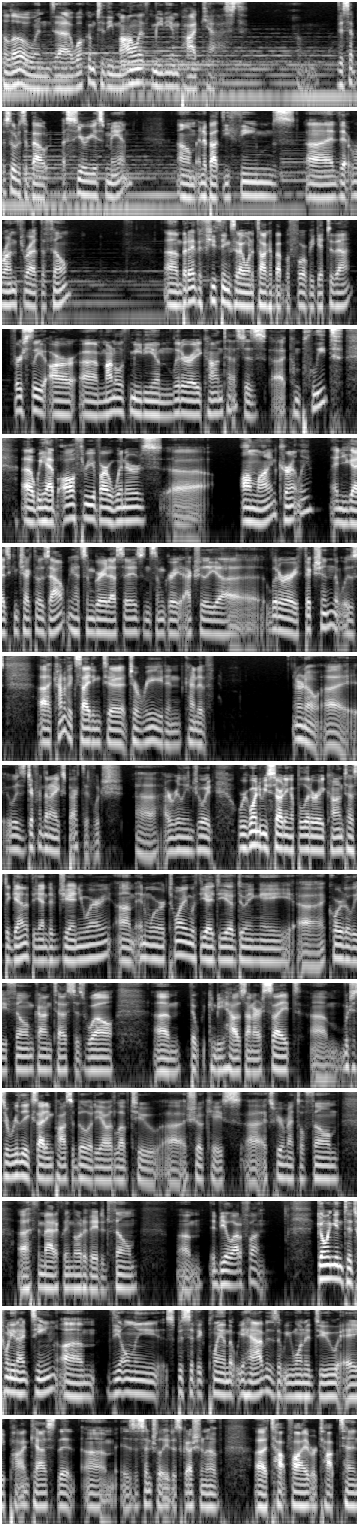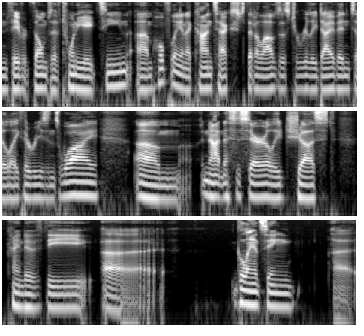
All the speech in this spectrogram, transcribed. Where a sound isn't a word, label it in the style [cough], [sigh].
Hello, and uh, welcome to the Monolith Medium podcast. Um, this episode is about a serious man um, and about the themes uh, that run throughout the film. Um, but I have a few things that I want to talk about before we get to that. Firstly, our uh, Monolith Medium literary contest is uh, complete. Uh, we have all three of our winners uh, online currently and you guys can check those out. We had some great essays and some great, actually, uh, literary fiction that was uh, kind of exciting to to read and kind of, I don't know, uh, it was different than I expected, which uh, I really enjoyed. We're going to be starting up a literary contest again at the end of January, um, and we're toying with the idea of doing a uh, quarterly film contest as well. Um, that can be housed on our site, um, which is a really exciting possibility. I would love to uh, showcase experimental film uh, thematically motivated film. Um, it'd be a lot of fun. Going into 2019, um, the only specific plan that we have is that we want to do a podcast that um, is essentially a discussion of uh, top five or top 10 favorite films of 2018, um, hopefully in a context that allows us to really dive into like the reasons why, um, not necessarily just kind of the uh, glancing uh,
